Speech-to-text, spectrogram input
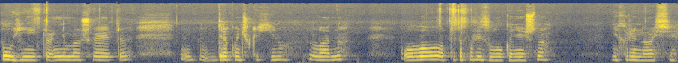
позднее то немножко это дракончика кинул. Ну ладно. О, вот это повезло, конечно. Ни хрена себе.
